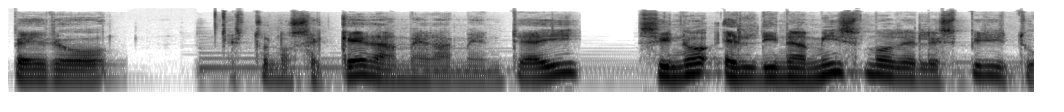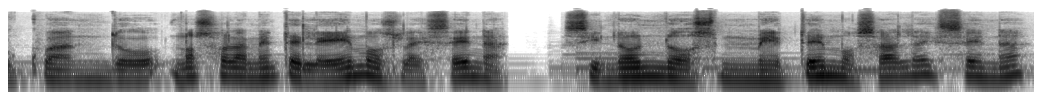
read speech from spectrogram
pero esto no se queda meramente ahí, sino el dinamismo del Espíritu cuando no solamente leemos la escena, si no nos metemos a la escena,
